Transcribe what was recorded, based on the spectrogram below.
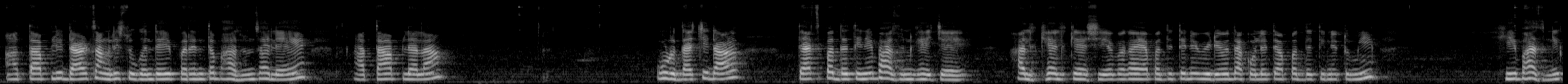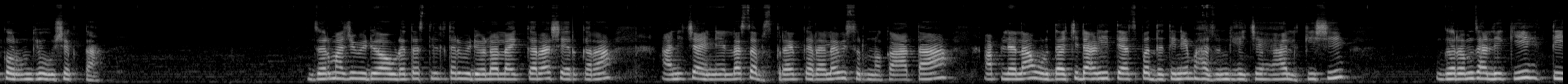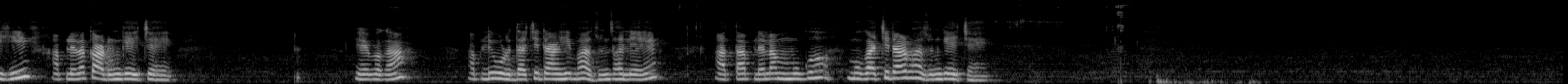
आता आपली डाळ चांगली सुगंध येईपर्यंत भाजून झाली आहे. आता आपल्याला उडदाची डाळ त्याच पद्धतीने भाजून घ्यायची आहे. हलकी हलकी अशी आहे बघा या पद्धतीने व्हिडिओ दाखवले त्या पद्धतीने तुम्ही ही भाजणी करून घेऊ शकता. जर माझे व्हिडिओ आवडत असतील तर व्हिडिओला लाईक करा शेअर करा आणि चॅनेलला सबस्क्राईब करायला विसरू नका. आता आपल्याला उडदाची डाळ ही त्याच पद्धतीने भाजून घ्यायची आहे. हलकीशी गरम झाली की तीही आपल्याला काढून घ्यायची आहे. हे बघा आपली उडदाची डाळ ही भाजून झाली आहे. आता आपल्याला मूग मुगाची डाळ भाजून घ्यायची आहे.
